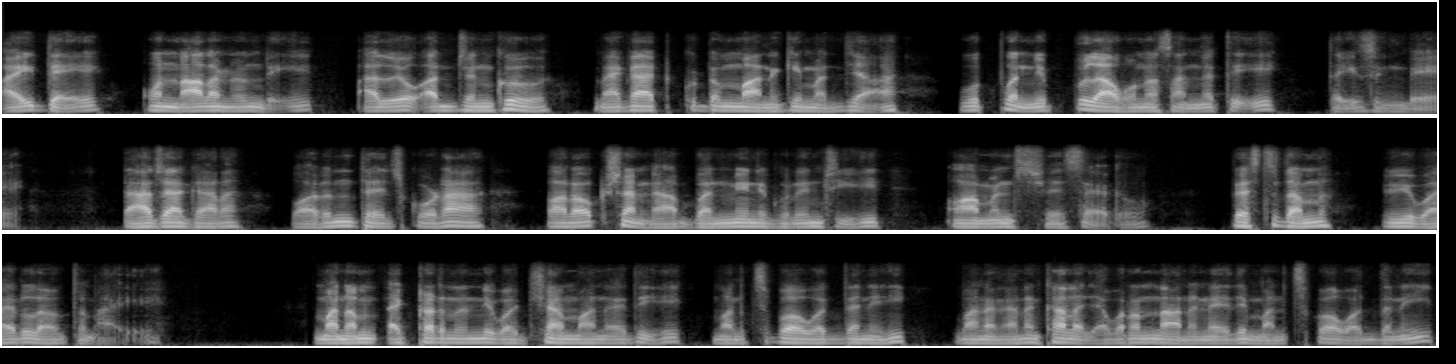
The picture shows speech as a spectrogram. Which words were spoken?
అయితే కొన్నాళ్ళ నుండి అల్లు అర్జున్కు మెగా కుటుంబానికి మధ్య ఉప్పు నిప్పులా ఉన్న సంగతి తెలిసిందే. తాజాగా వరుణ్ తేజ్ కూడా పరోక్షంగా బన్నీని గురించి కామెంట్స్ చేశారు. ప్రస్తుతం ఇవి వైరల్ అవుతున్నాయి. మనం ఎక్కడి నుండి వచ్చామనేది మర్చిపోవద్దని మన వెనకాల ఎవరున్నాననేది మర్చిపోవద్దని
